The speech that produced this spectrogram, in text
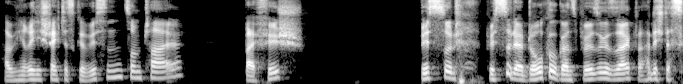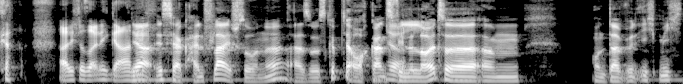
habe ich ein richtig schlechtes Gewissen zum Teil. Bei Fisch, bis zu, bis zu der Doku, ganz böse gesagt, hatte ich das, hatte ich das eigentlich gar nicht. Ja, ist ja kein Fleisch so, ne? Also es gibt ja auch ganz ja. viele Leute, ähm, und da würde ich mich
